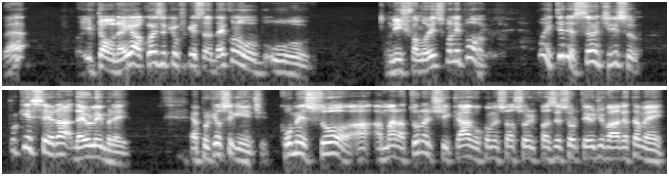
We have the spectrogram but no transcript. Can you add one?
Né? Então, daí a coisa que eu fiquei. Daí quando o, o, o Nish falou isso, eu falei, pô, pô, interessante isso. Por que será? Daí eu lembrei. É porque é o seguinte: começou a, a maratona de Chicago, começou a fazer sorteio de vaga também.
